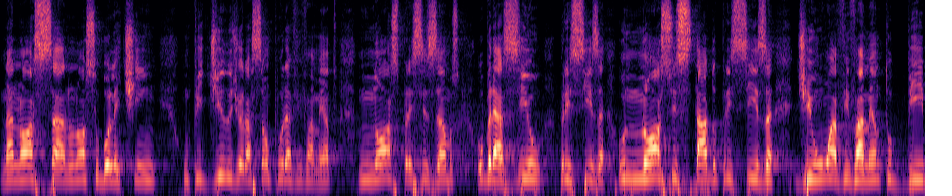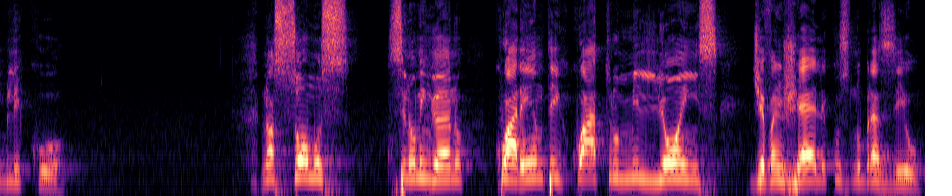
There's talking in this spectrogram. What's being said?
na nossa, no nosso boletim, um pedido de oração por avivamento. Nós precisamos, o Brasil precisa, o nosso Estado precisa de um avivamento bíblico. Nós somos, se não me engano, 44 milhões de evangélicos no Brasil.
